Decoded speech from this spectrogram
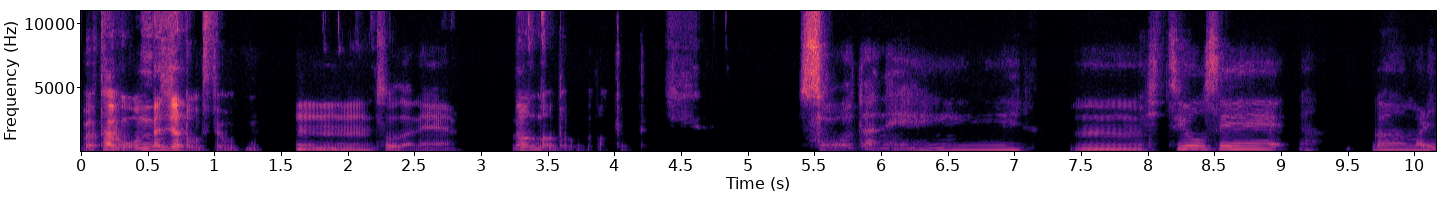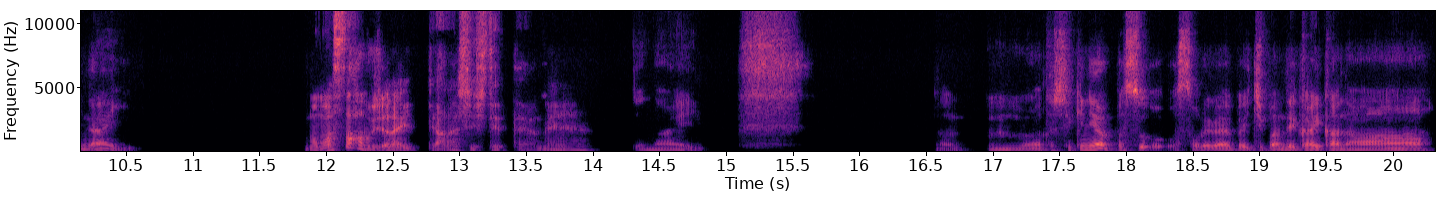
は多分同じだと思ってて、僕も。うんうんうん、そうだね。何なんだろうなと思って。そうだね。うん、必要性があんまりないまあ、マストハブじゃないって話してたよね。じゃない。なうん、私的にはやっぱそそれがやっぱ一番でかいかな。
